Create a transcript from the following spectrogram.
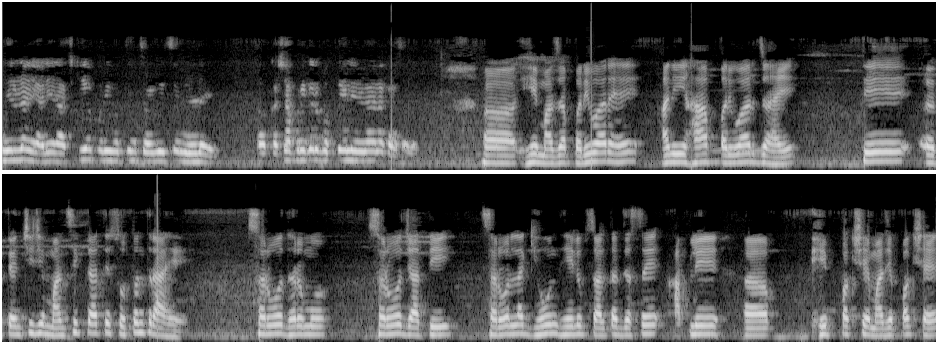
निर्णय आणि राजकीय परिवर्तन चळवळीचे निर्णय कशा प्रकारे बघता निर्णयाला काय सांगा हे माझा परिवार आहे आणि हा परिवार जो आहे ते त्यांची जी मानसिकता ते स्वतंत्र आहे. सर्व धर्म सर्व जाती सर्वांना घेऊन हे लोक चालतात. जसे आपले हे पक्ष आहे माझे पक्ष आहे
